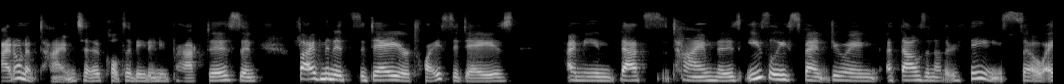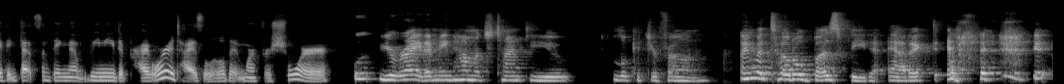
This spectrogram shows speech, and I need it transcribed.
I don't have time to cultivate a new practice. And five minutes a day or twice a day is, I mean, that's time that is easily spent doing a thousand other things. So I think that's something that we need to prioritize a little bit more for sure. Well, you're right. I mean, how much time do you look at your phone? I'm a total BuzzFeed addict, and it,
